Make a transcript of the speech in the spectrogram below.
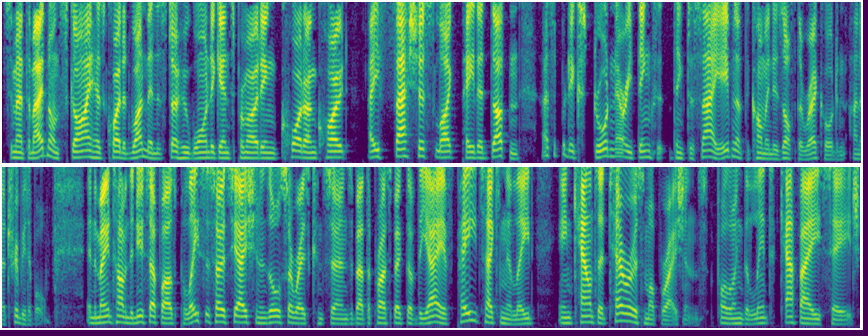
Samantha Maiden on Sky has quoted one minister who warned against promoting quote unquote a fascist like Peter Dutton. That's a pretty extraordinary thing, thing to say, even if the comment is off the record and unattributable. In the meantime, the New South Wales Police Association has also raised concerns about the prospect of the AFP taking the lead in counter terrorism operations following the Lindt Cafe siege.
